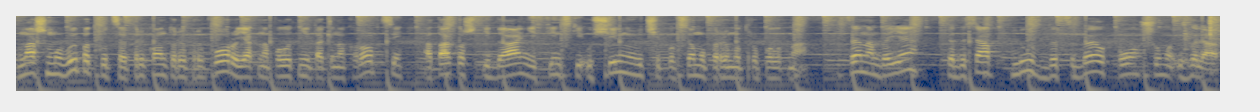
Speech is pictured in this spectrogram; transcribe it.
В нашому випадку це три контури притвору, як на полотні, так і на коробці, а також ідеальні фінські ущільнювачі по всьому периметру полотна. Це нам дає 50 плюс децибел по шумоізоляції.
